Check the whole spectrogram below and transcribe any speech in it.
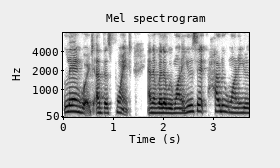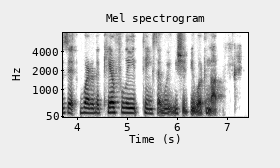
language at this point, and then whether we want to use it, how do we want to use it? What are the carefully things that we, we should be working on?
